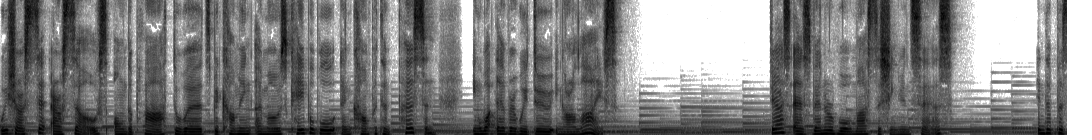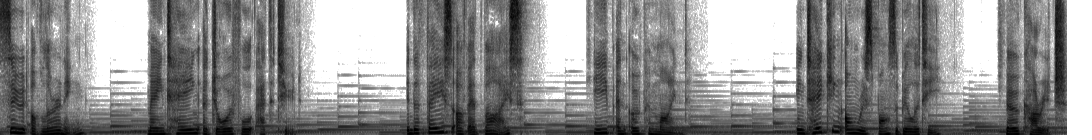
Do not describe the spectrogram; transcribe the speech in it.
we shall set ourselves on the path towards becoming a most capable and competent person in whatever we do in our lives. Just as Venerable Master Xing says, in the pursuit of learning, maintain a joyful attitude. In the face of advice, keep an open mind. In taking on responsibility, show courage.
